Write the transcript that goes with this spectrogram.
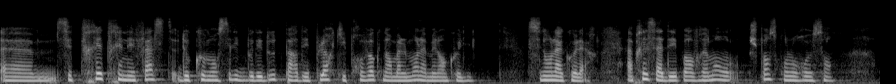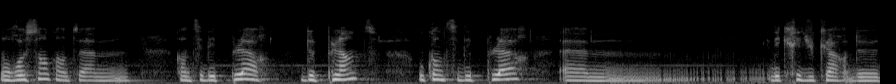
euh, c'est très très néfaste de commencer l'Hitbo des doutes par des pleurs qui provoquent normalement la mélancolie, sinon la colère. Après, ça dépend vraiment, je pense qu'on le ressent. On ressent quand, euh, quand c'est des pleurs de plainte ou quand c'est des pleurs, euh, des cris du cœur, de,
